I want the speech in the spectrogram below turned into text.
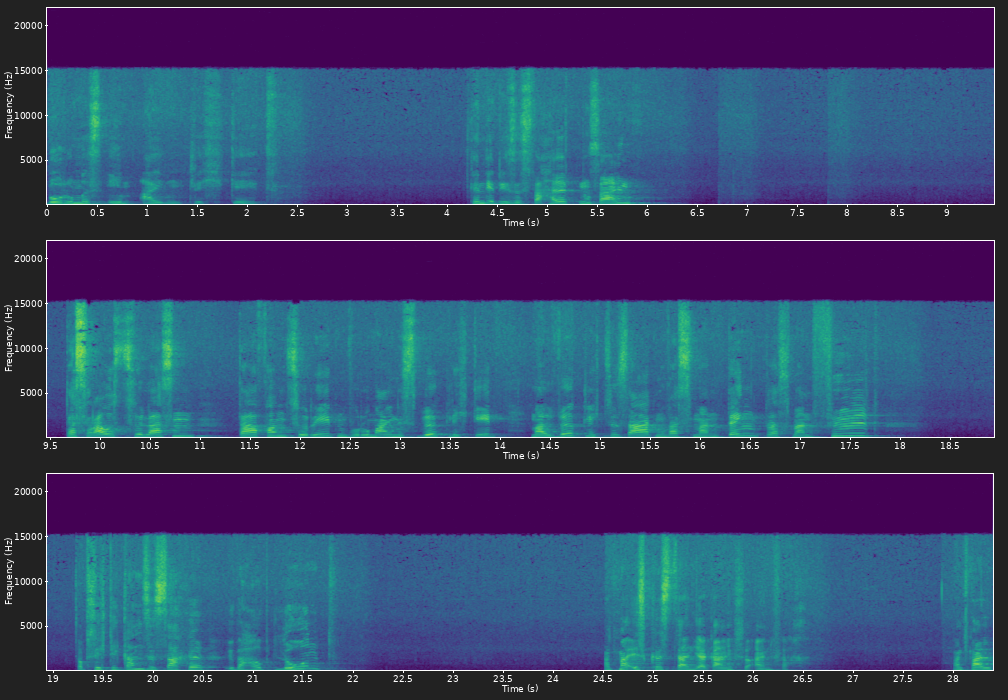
worum es ihm eigentlich geht. Kennt ihr dieses Verhalten sein? Das rauszulassen, davon zu reden, worum es wirklich geht, mal wirklich zu sagen, was man denkt, was man fühlt, ob sich die ganze Sache überhaupt lohnt. Manchmal ist Christsein ja gar nicht so einfach. Manchmal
